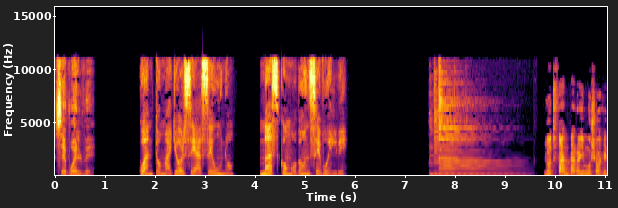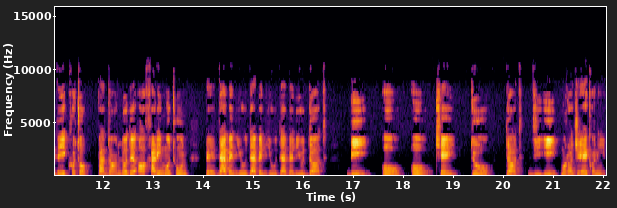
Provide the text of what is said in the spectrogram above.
se vuelve. Cuanto mayor se hace uno, más comodón se vuelve. لطفاً برای مشاهده کتب و دانلود آخرین متون به www.book2.de مراجعه کنید.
